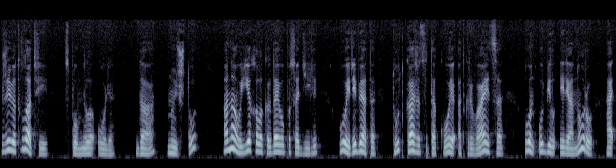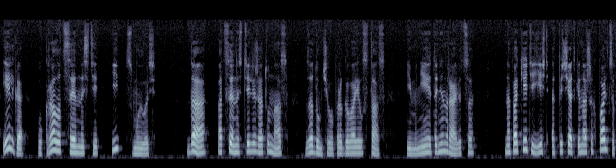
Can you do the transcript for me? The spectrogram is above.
живет в Латвии», — вспомнила Оля. «Да, ну и что?» Она уехала, когда его посадили. Ой, ребята, тут, кажется, такое открывается. Он убил Элеонору, а Эльга украла ценности и смылась. Да, а ценности лежат у нас, задумчиво проговорил Стас. И мне это не нравится. На пакете есть отпечатки наших пальцев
